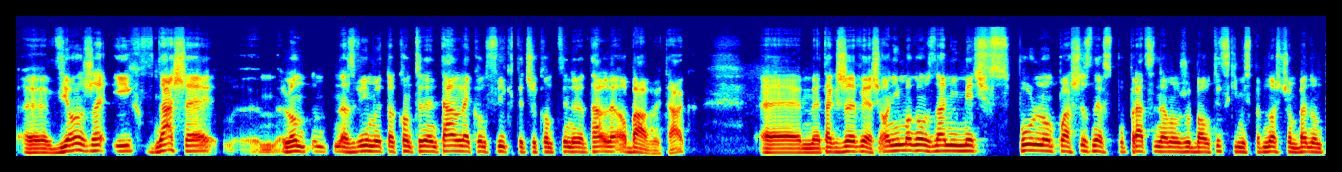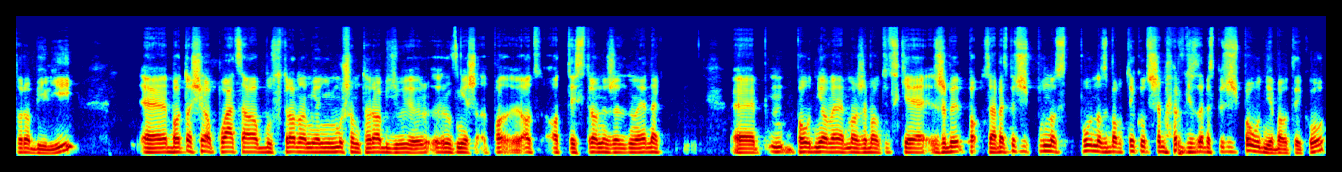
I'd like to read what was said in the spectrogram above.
y, wiąże ich w nasze, nazwijmy to kontynentalne konflikty czy kontynentalne obawy, tak? Także wiesz, oni mogą z nami mieć wspólną płaszczyznę współpracy na Morzu Bałtyckim i z pewnością będą to robili, bo to się opłaca obu stronom i oni muszą to robić e, również od, od tej strony, że no jednak e, południowe Morze Bałtyckie, żeby zabezpieczyć północ, północ Bałtyku, trzeba również zabezpieczyć południe Bałtyku.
